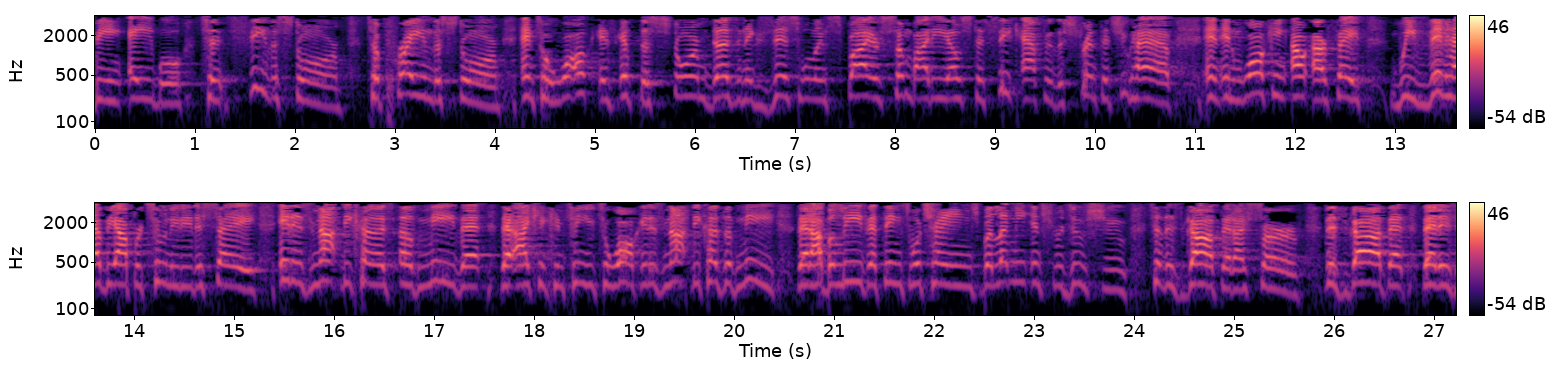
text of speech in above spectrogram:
being able to see the storm, to pray in the storm, and to walk as if the storm doesn't exist will inspire somebody else to seek after the strength that you have. And in walking out our faith, we then have the opportunity to say, it is not because of me that, that I can continue to walk. It is not because of me that I believe that things will change. But let me introduce you to this God that I serve. This God that, that is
